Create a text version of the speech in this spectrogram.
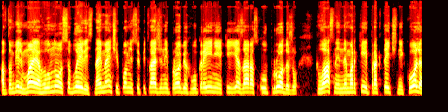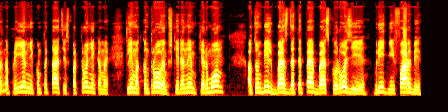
Автомобіль має головну особливість, найменший повністю підтверджений пробіг в Україні, який є зараз у продажу. Класний, немаркий, практичний колір на приємній комплектації з парктроніками, клімат-контролем, шкіряним кермом. Автомобіль без ДТП, без корозії, в рідній фарбі.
